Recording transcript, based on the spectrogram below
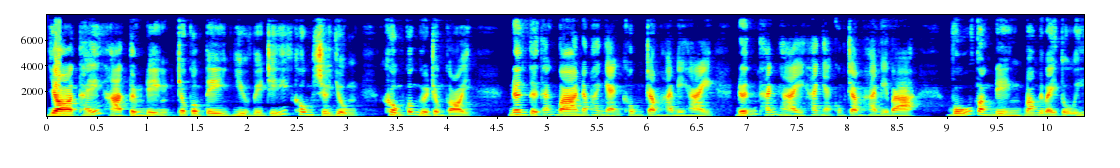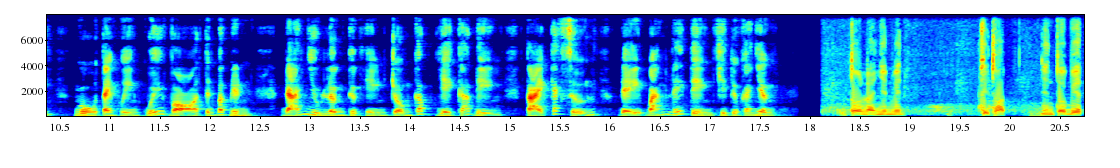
do thấy hạ tầng điện cho công ty nhiều vị trí không sử dụng, không có người trông coi, nên từ tháng 3 năm 2022 đến tháng 2 2023, Vũ Văn Điền, 37 tuổi, ngụ tại huyện Quế Võ, tỉnh Bắc Ninh, đã nhiều lần thực hiện trộm cắp dây cáp điện tại các xưởng để bán lấy tiền chi tiêu cá nhân. Tôi là nhân viên kỹ thuật nhưng tôi biết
